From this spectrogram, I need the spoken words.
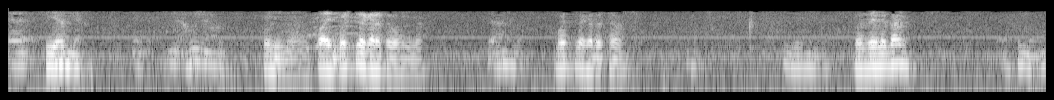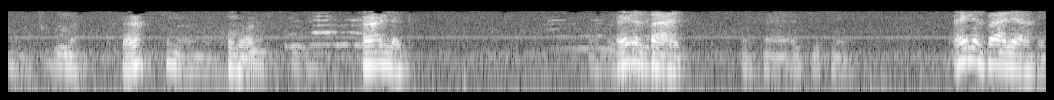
آه، هي؟ هن آه، هن هن طيب وش ذكرته هن؟ وش ذكرته؟ وزينبان؟ ها؟ هما ها عندك أين الفاعل؟ أين الفاعل يا أخي؟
